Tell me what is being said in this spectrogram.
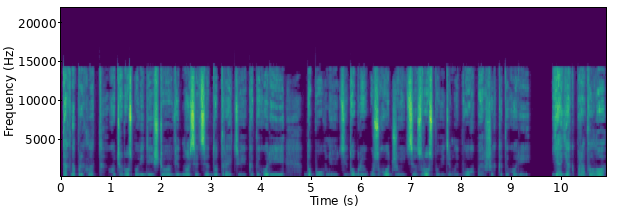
Так, наприклад, хоча розповіді, що відносяться до третьої категорії, доповнюють і добре узгоджуються з розповідями двох перших категорій, я, як правило,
